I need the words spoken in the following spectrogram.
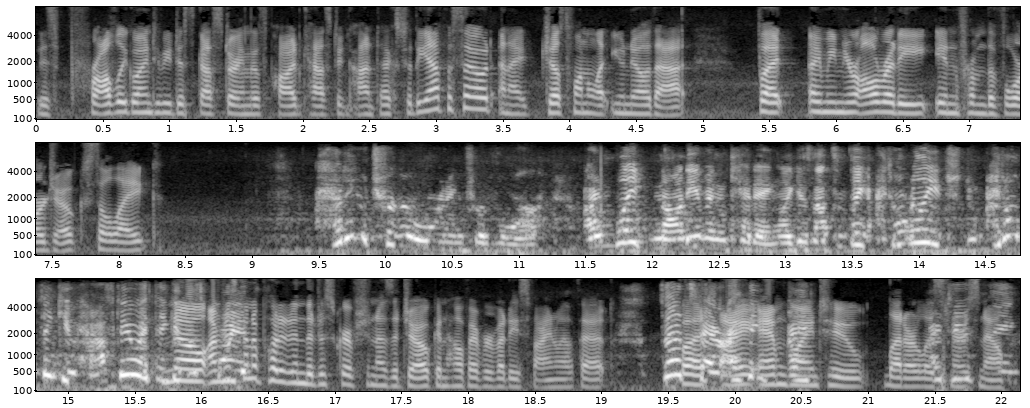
it is probably going to be discussed during this podcast in context to the episode. And I just want to let you know that. But I mean, you're already in from the vore joke, so like, how do you trigger warning for Vore? I'm like not even kidding. Like, is that something I don't really? I don't think you have to. I think no, I'm point, just going to put it in the description as a joke and hope everybody's fine with it. That's but fair. I, think, am going to let our I listeners know. think,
